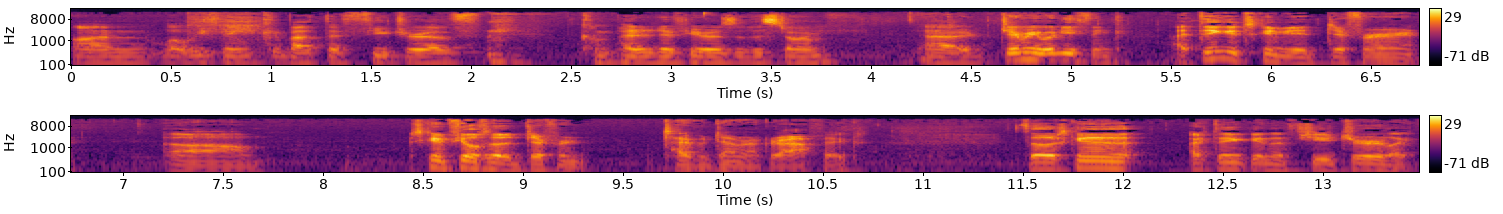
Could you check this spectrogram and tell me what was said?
on what we think about the future of competitive Heroes of the Storm. Uh, Jeremy, what do you think? I think it's gonna be a different. Um, it's gonna appeal to a different type of demographic. So it's gonna. I think in the future, like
